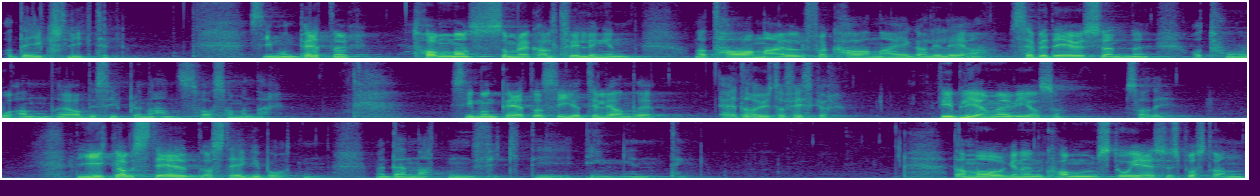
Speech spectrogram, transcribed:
Og det gikk slik til. Simon Peter, Thomas, som ble kalt Tvillingen, Nathanael fra Kana i Galilea, CBDU-sønnene og to andre av disiplene hans var sammen der. Simon Peter sier til de andre, 'Jeg drar ut og fisker.' 'Vi blir med, vi også', sa de. De gikk av sted og steg i båten, men den natten fikk de ingenting. Da morgenen kom, sto Jesus på stranden,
